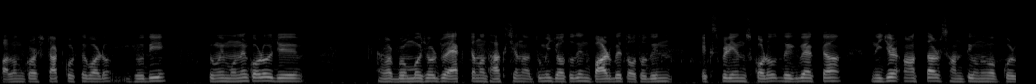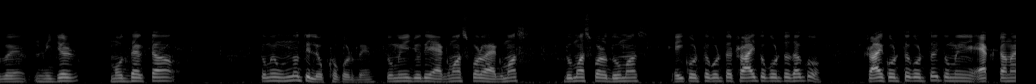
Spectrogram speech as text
পালন করা স্টার্ট করতে পারো। যদি তুমি মনে করো যে আমার ব্রহ্মচর্য একটানা থাকছে না। তুমি যতদিন পারবে ততদিন এক্সপিরিয়েন্স করো। দেখবে একটা নিজের আত্মার শান্তি অনুভব করবে। নিজের মধ্যে একটা তুমি উন্নতি লক্ষ্য করবে। তুমি যদি এক মাস পড়ো এক মাস, দু মাস পড়ো দু মাস, এই করতে করতে ট্রাই তো করতে থাকো। ট্রাই করতে করতেই তুমি একটানা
